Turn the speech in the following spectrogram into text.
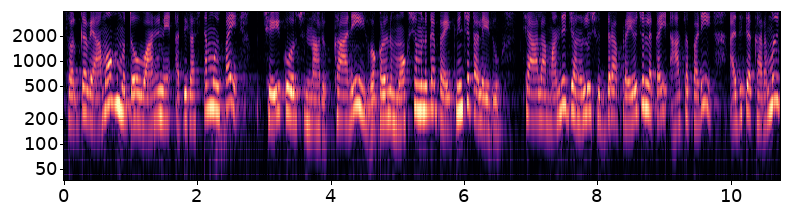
స్వర్గ వ్యామోహముతో వాణిని అతి కష్టముపై చేయి కోరుచున్నారు కానీ ఒకడును మోక్షమునకై ప్రయత్నించటలేదు. చాలామంది జనులు శుద్ర ప్రయోజనులకై ఆశపడి అధిక కర్మలు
